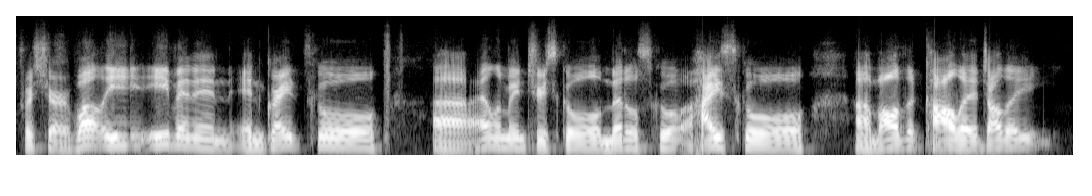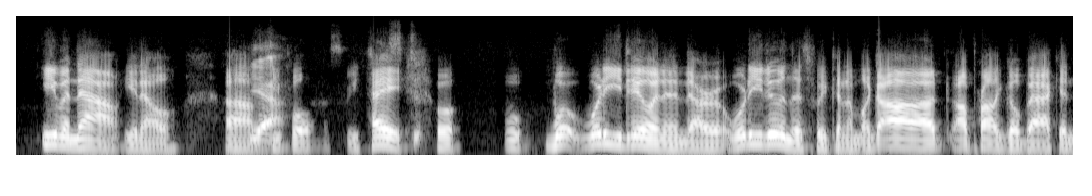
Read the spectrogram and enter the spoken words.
for sure. Well, e- even in in grade school, uh, elementary school, middle school, high school, um, all the college, all the even now, you know, um, Yeah. people ask me, "Hey, well, what what are you doing?" And or what are you doing this weekend? I'm like, "Oh, I'll, probably go back and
